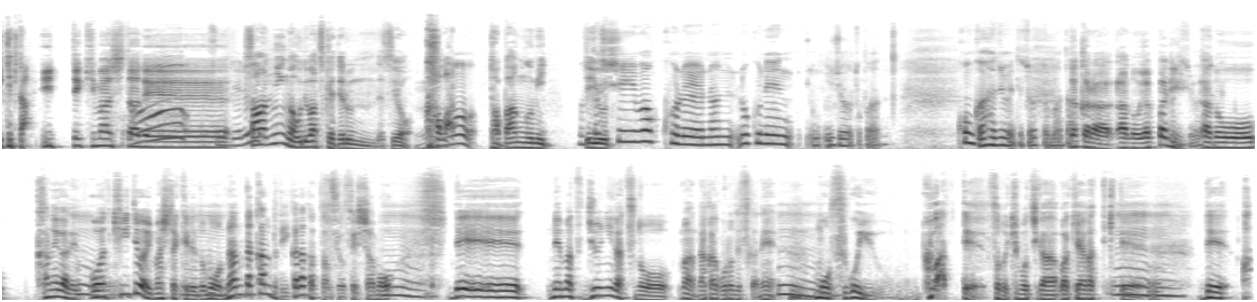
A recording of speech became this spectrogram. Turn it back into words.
行ってきた。行ってきましたあーついてね。る3人が腕輪つけてるんですよ。変わった番組っていう。私はこれ何、6年以上とか、今回初めてちょっとまた。だから、あの、やっぱり、あの、金がね、お聞いてはいましたけれども、なんだかんだで行かなかったんですよ、拙者も。で、年末12月の、まあ、中頃ですかね。もうすごい、ぐわって、その気持ちが湧き上がってきて、で、あ、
